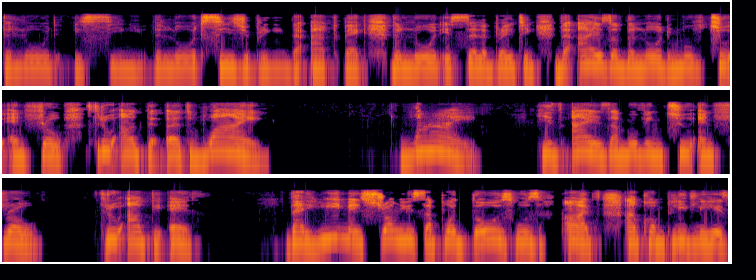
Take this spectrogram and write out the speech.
the Lord is seeing you. The Lord sees you bringing the ark back. The Lord is celebrating. The eyes of the Lord move to and fro throughout the earth. Why? Why? His eyes are moving to and fro throughout the earth that he may strongly support those whose hearts are completely his.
